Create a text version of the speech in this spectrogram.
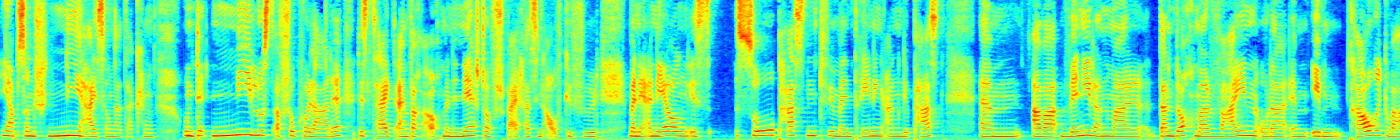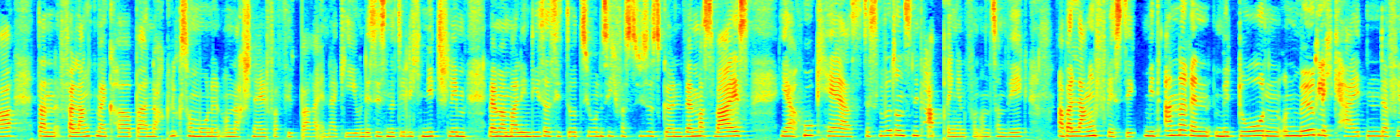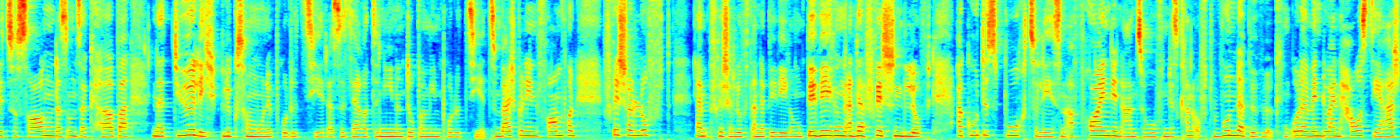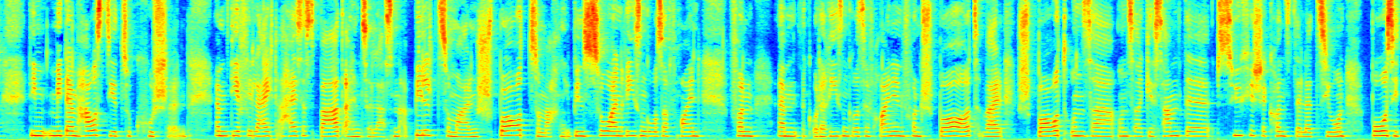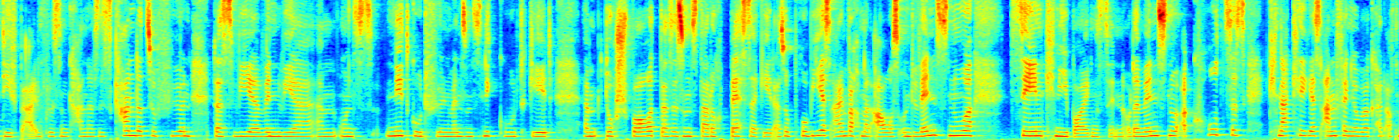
Ich habe sonst nie Heißhungerattacken und nie Lust auf Schokolade. Das zeigt einfach auch, meine Nährstoffspeicher sind aufgefüllt. Meine Ernährung ist so passend für mein Training angepasst. Ähm, aber wenn ich dann mal, dann doch mal wein oder ähm, eben traurig war, dann verlangt mein Körper nach Glückshormonen und nach schnell verfügbarer Energie. Und es ist natürlich nicht schlimm, wenn man mal in dieser Situation sich was Süßes gönnt, wenn man es weiß, ja, who cares? Das wird uns nicht abbringen von unserem Weg, aber langfristig mit anderen Methoden und Möglichkeiten dafür zu sorgen, dass unser Körper natürlich Glückshormone produziert also Serotonin und Dopamin produziert. Zum Beispiel in Form von frischer Luft, ähm, frischer Luft an der Bewegung, Bewegung an der frischen Luft, ein gutes Buch zu lesen, eine Freundin anzurufen, das kann oft Wunder bewirken. Oder wenn du ein Haustier hast, die, mit deinem Haustier zu kuscheln, ähm, dir vielleicht ein heißes Bad einzulassen, ein Bild zu malen, Sport zu machen. Ich bin so ein riesengroßer Freund von, ähm, oder riesengroße Freundin von Sport, weil Sport unser, unser gesamte psychische Konstellation positiv beeinflussen kann. Also es kann dazu führen, dass wir, wenn wir ähm, uns nicht gut fühlen, wenn es uns nicht gut geht, ähm, durch Sport, dass es uns dadurch besser geht. Also probier es einfach mal aus. Und wenn es nur zehn Kniebeugen sind oder wenn es nur ein kurzes, knackiges Anfängerworkout auf,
